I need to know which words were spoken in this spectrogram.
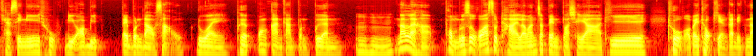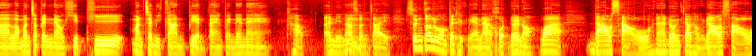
Cassini ถูก deorbit ไปบนดาวเสาร์ด้วยเพื่อป้องกันการปนเปื้อนอือหือนั่นแหละครับผมรู้สึกว่าสุดท้ายแล้วมันจะเป็นปรัชญาที่ถูกเอาไปถกเถียงกันอีกนาน แล้วมันจะเป็นแนวคิดที่มันจะมีการเปลี่ยนแปลงไปแน่ครับ อันนี้น่าอืมสนใจ ซึ่งก็รวมไปถึงในอนาคตด้วยเนาะว่า ดาวเสาร์นะดวงจันทร์ของดาวเสาร์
